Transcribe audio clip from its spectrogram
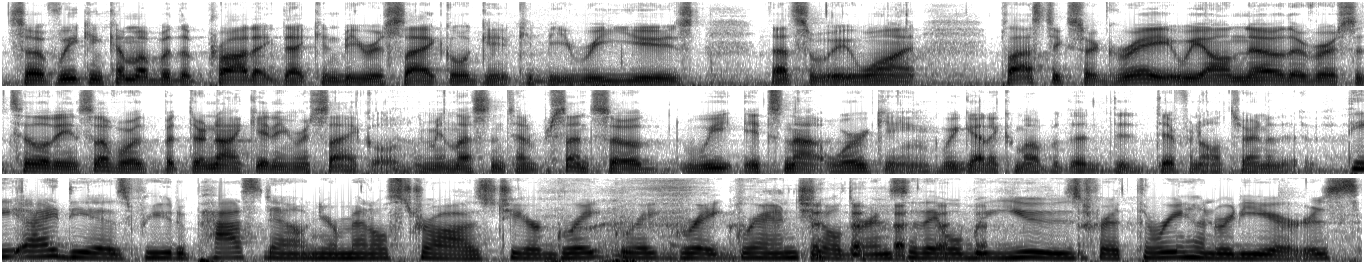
So if we can come up with a product that can be recycled, can, can be reused, that's what we want plastics are great. We all know their versatility and so forth, but they're not getting recycled. I mean, less than 10%. So we, it's not working. We got to come up with a, a, different alternative. The idea is for you to pass down your metal straws to your great, great, great grandchildren so they will be used for 300 years.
